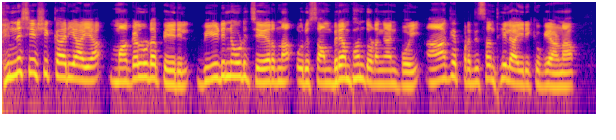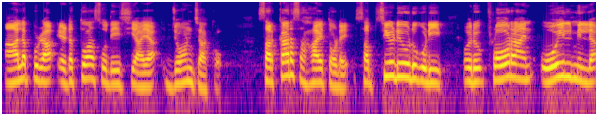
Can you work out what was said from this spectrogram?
ഭിന്നശേഷിക്കാരിയായ മകളുടെ പേരിൽ വീടിനോട് ചേർന്ന ഒരു സംരംഭം തുടങ്ങാൻ പോയി ആകെ പ്രതിസന്ധിയിലായിരിക്കുകയാണ് ആലപ്പുഴ എടത്വ സ്വദേശിയായ ജോൺ ചാക്കോ. സർക്കാർ സഹായത്തോടെ സബ്സിഡിയോടുകൂടി ഒരു ഫ്ലോർ ആൻഡ് ഓയിൽ മില്ല്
